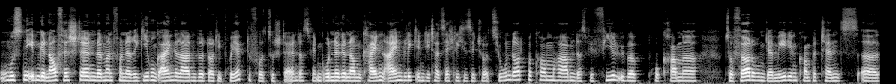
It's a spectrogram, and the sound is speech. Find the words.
mussten eben genau feststellen, wenn man von der Regierung eingeladen wird, dort die Projekte vorzustellen, dass wir im Grunde genommen keinen Einblick in die tatsächliche Situation dort bekommen haben, dass wir viel über Programme zur Förderung der Medienkompetenz äh,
